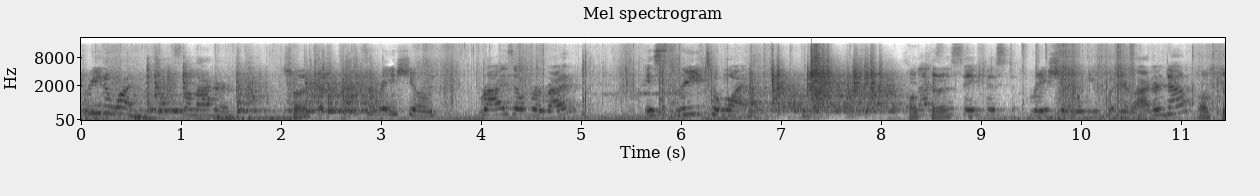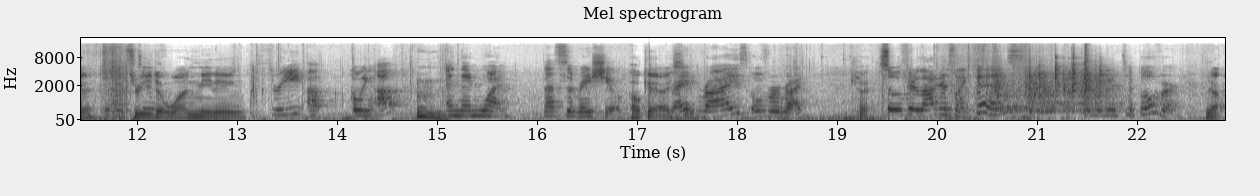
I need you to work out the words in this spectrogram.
three to one that's the ladder Sorry? That's the ratio. Rise over run is three to one. Okay. That's the safest ratio when you put your ladder down. Okay. Three to one meaning. Three up, going up, and then one. That's the ratio. Okay, I Right? see. Right? Rise over run. Okay. So if your ladder's like this, then you're gonna tip over. Yeah.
